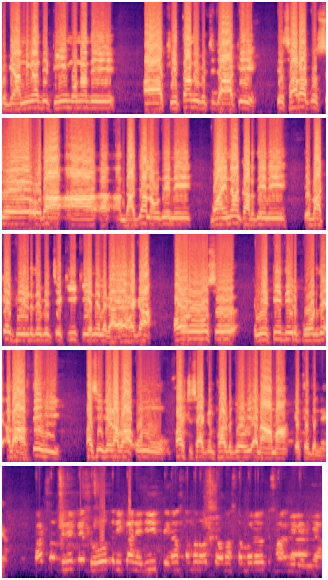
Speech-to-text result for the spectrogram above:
ਵਿਗਿਆਨੀਆਂ ਦੀ ਟੀਮ ਉਹਨਾਂ ਦੇ ਖੇਤਾਂ ਦੇ ਵਿੱਚ ਜਾ ਕੇ ਤੇ ਸਾਰਾ ਕੁਝ ਉਹਦਾ ਅੰਦਾਜ਼ਾ ਲਾਉਂਦੇ ਨੇ, ਮੁਆਇਨਾ ਕਰਦੇ ਨੇ ਤੇ ਵਾਕਈ ਫੀਲਡ ਦੇ ਵਿੱਚ ਕੀ ਕੀ ਇਹਨੇ ਲਗਾਇਆ ਹੈਗਾ ਔਰ ਉਸ ਕਮੇਟੀ ਦੀ ਰਿਪੋਰਟ ਦੇ ਆਧਾਰ ਤੇ ਹੀ ਅਸੀਂ ਜਿਹੜਾ ਵਾ ਉਹਨੂੰ ਫਸਟ ਸੈਕੰਡ ਥਰਡ ਜੋ ਵੀ ਇਨਾਮ ਆ ਇੱਥੇ ਦਿੰਨੇ ਆ। ਡਾਕਟਰ ਸਾਹਿਬ, ਜਿਵੇਂ ਕਿ ਦੋ ਤਰੀਕਾ ਨੇ ਜੀ 13 ਸਤੰਬਰ ਔਰ 14 ਸਤੰਬਰ ਕਿਸਾਨ ਮੇਲੇ ਦੀਆਂ।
